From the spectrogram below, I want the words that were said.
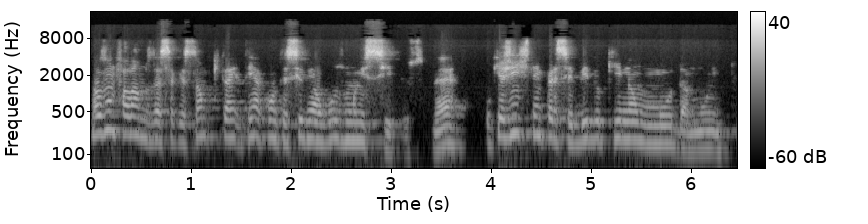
Nós não falamos dessa questão porque tem acontecido em alguns municípios, né? O que a gente tem percebido que não muda muito,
